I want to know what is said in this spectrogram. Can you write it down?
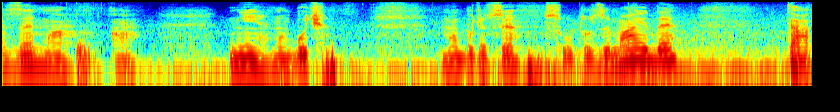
Зима. А. Ні, мабуть. Мабуть, оце суто зима йде. Так,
